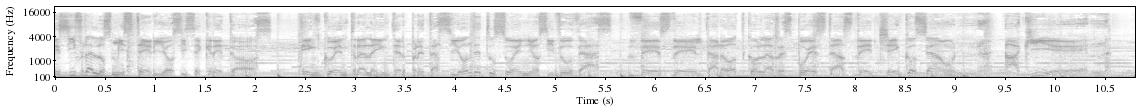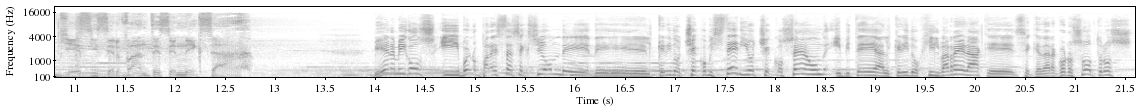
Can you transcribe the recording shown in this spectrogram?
Descifra los misterios y secretos. Encuentra la interpretación de tus sueños y dudas desde el tarot con las respuestas de Checo Sound. Aquí en Jesse Cervantes en Nexa. Bien amigos, y bueno, para esta sección del de, querido Checo Misterio, Checo Sound, invité al querido Gil Barrera que se quedara con nosotros,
